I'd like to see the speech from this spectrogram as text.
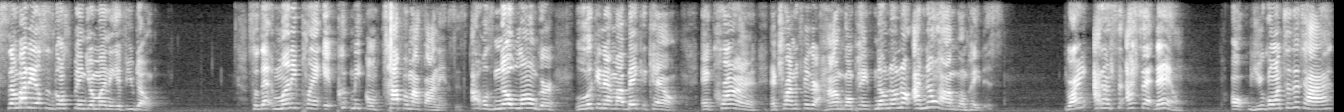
Somebody else is going to spend your money if you don't. So that money plan, it put me on top of my finances. I was no longer looking at my bank account and crying and trying to figure out how I'm going to pay. No, no, no. I know how I'm going to pay this. Right? I don't I sat down. Oh, you're going to the tithe.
